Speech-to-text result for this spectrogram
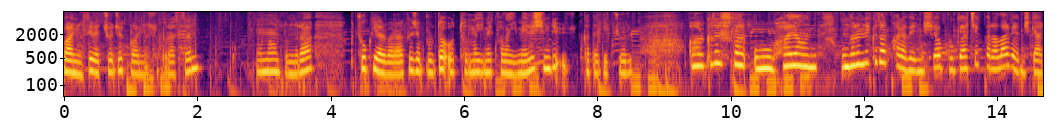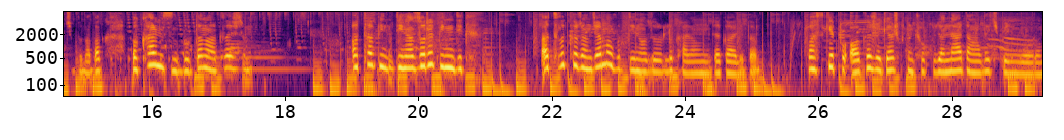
banyosu. Evet çocuk banyosu burası. Ondan sonra çok yer var arkadaşlar. Burada oturma yemek falan yemeli. Şimdi üst kata geçiyoruz. Arkadaşlar oha yani. Bunlara ne kadar para vermiş ya. Bu gerçek paralar vermiş gerçi buna. Bak bakar mısınız buradan arkadaşlar. Ata bin, dinozora bindik. Atlı karınca ama bu dinozorlu karınca galiba. Basketbol arkadaşlar gerçekten çok güzel. Nereden aldı hiç bilmiyorum.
